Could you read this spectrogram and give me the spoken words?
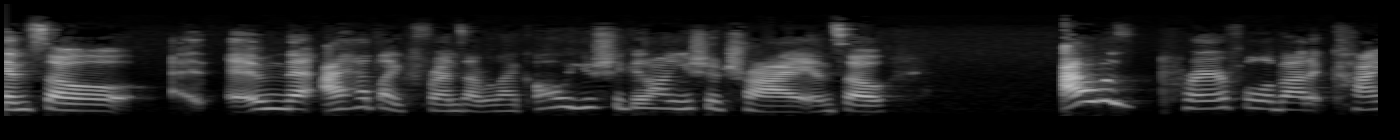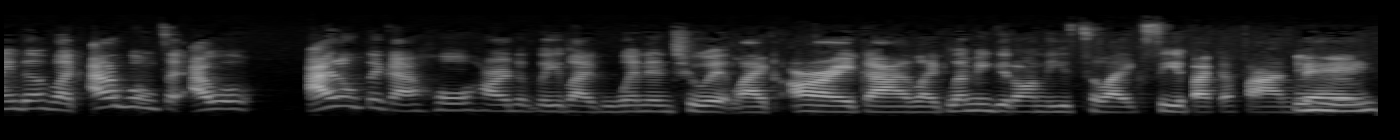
and so and that I had like friends that were like, "Oh, you should get on, you should try," and so I was prayerful about it, kind of like I won't say I will. I don't think I wholeheartedly like went into it like, all right, God, like let me get on these to like see if I can find bang. Mm-hmm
